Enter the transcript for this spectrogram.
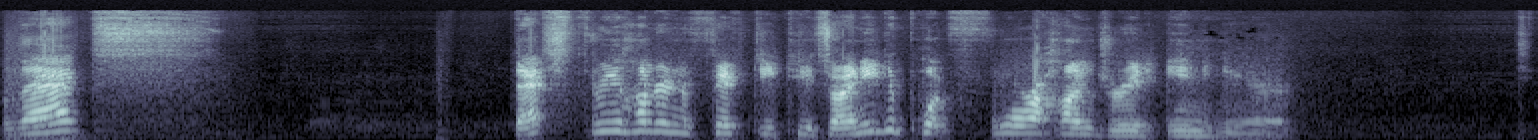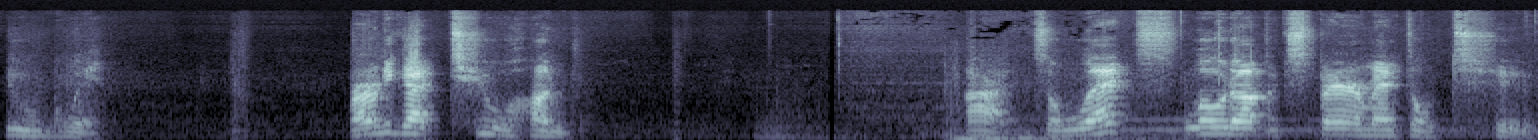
That's that's 352. So I need to put 400 in here to win. I already got 200. Alright, so let's load up experimental 2.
